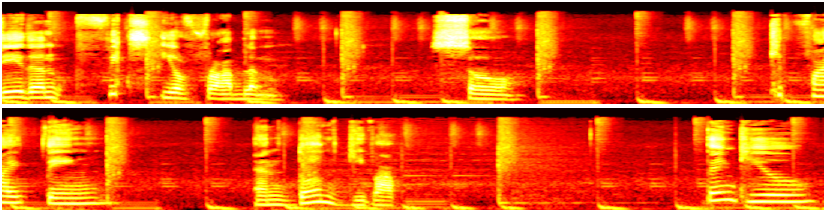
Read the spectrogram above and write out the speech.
didn't fix your problem. So, keep fighting and don't give up. Thank you.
